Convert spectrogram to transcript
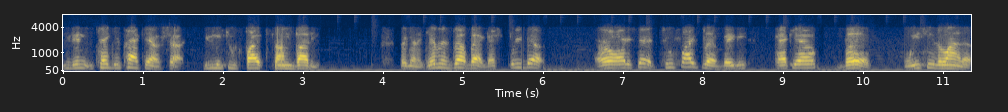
You didn't take your Pacquiao shot. You need to fight somebody. They're gonna give him his belt back. That's three belts. Earl already said two fights left, baby. Pacquiao, Bud. We see the lineup.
